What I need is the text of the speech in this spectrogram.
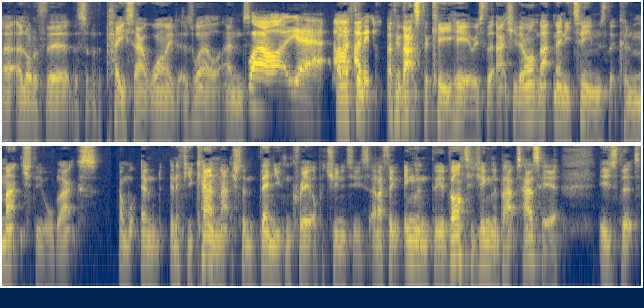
uh, a lot of the, the sort of the pace out wide as well. And Well, yeah. and I I, think I I, think that's the key here is that actually there aren't that many teams that can match the All Blacks, and and and if you can match them, then you can create opportunities. And I think England, the advantage England perhaps has here, is that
